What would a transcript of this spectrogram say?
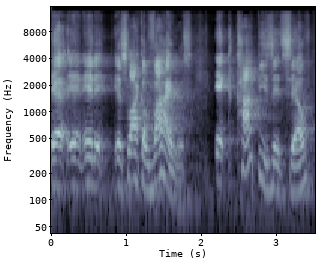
uh, and, it, it's like a virus it copies itself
